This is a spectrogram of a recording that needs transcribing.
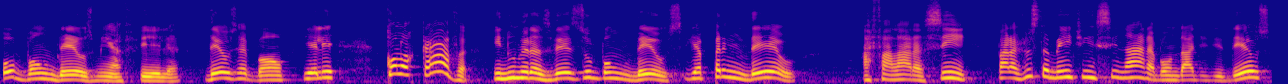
"O bom Deus, minha filha, Deus é bom". E ele colocava inúmeras vezes o bom Deus e aprendeu a falar assim para justamente ensinar a bondade de Deus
